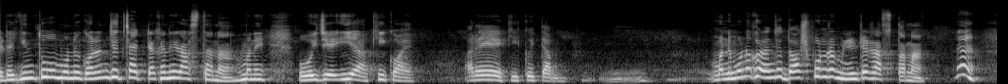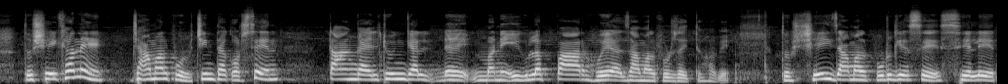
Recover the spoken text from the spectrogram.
এটা কিন্তু মনে করেন যে চারটাখানি রাস্তা না মানে ওই যে ইয়া, কি কয়? আরে, কি কইতাম? মানে মনে করেন যে দশ পনেরো মিনিটের রাস্তা না হ্যাঁ? তো সেইখানে জামালপুর, চিন্তা করছেন, টাঙ্গাইল টুঙ্গাইল মানে এগুলা পার হয়ে জামালপুর যাইতে হবে। তো সেই জামালপুর গেছে ছেলের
